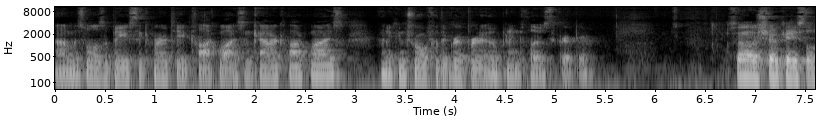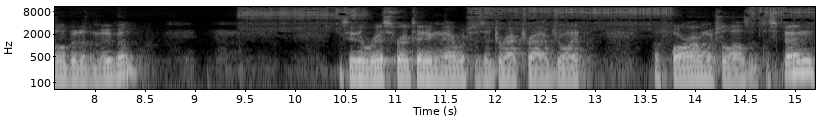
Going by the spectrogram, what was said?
um, as well as a base that can rotate clockwise and counterclockwise, and a control for the gripper to open and close the gripper. So I'll showcase a little bit of the movement. You see the wrist rotating there, which is a direct drive joint. The forearm, which allows it to spin.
